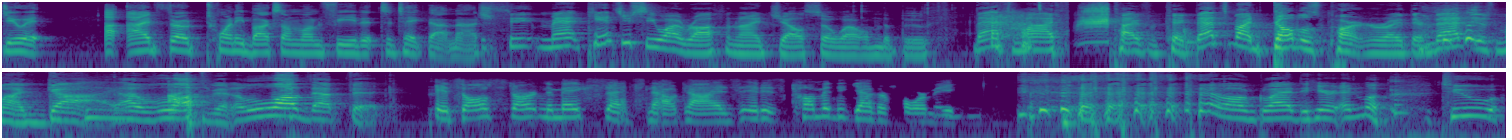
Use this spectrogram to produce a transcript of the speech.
do it. I- I'd throw 20 bucks on Monfi to, to take that match. See, Matt, can't you see why Roth and I gel so well in the booth? That's my type of pick. That's my doubles partner right there. That is my guy. I love it. I love that pick. It's all starting to make sense now, guys. It is coming together for me. well, I'm glad to hear it. And look, to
